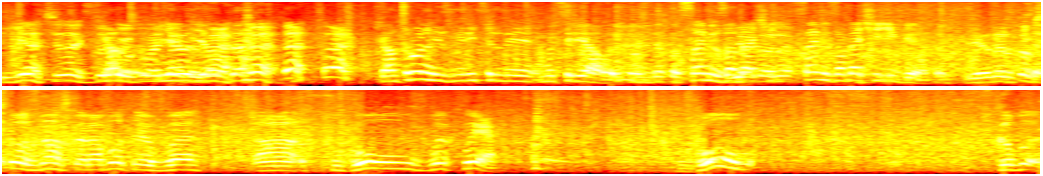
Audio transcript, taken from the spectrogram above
Я человек с другой планеты. Контрольно-измерительные материалы. То есть это сами задачи, сами задачи ЕГЭ. Я даже только что узнал, что работаю в, а, в. В ФГБ,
